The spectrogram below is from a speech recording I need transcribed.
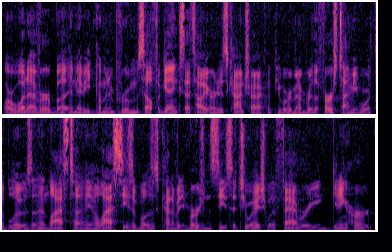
or whatever, but and maybe he can come in and prove himself again because that's how he earned his contract. But people remember the first time he wore the Blues, and then last time, you know, last season was kind of an emergency situation with Fabry getting hurt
